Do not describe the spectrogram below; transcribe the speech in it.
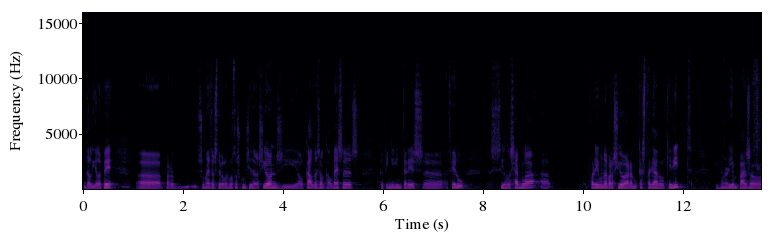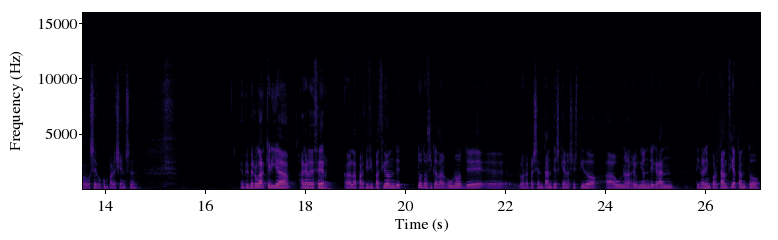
de l'ILP, eh, per sometre's també les vostres consideracions i alcaldes, alcaldesses que tinguin interès eh, a fer-ho, si els sembla, eh, faré una versió ara en castellà del que he dit, y donarían paso a la seva compareixença. En primer lugar, quería agradecer eh, la participación de todos y cada uno de eh, los representantes que han asistido a una reunión de gran, de gran importancia, tanto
